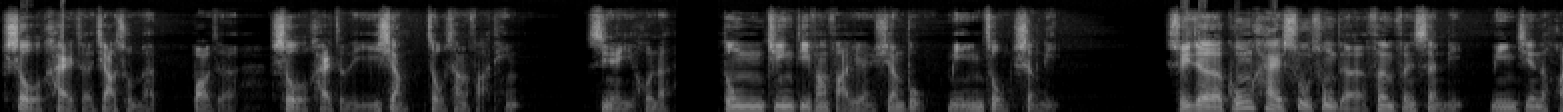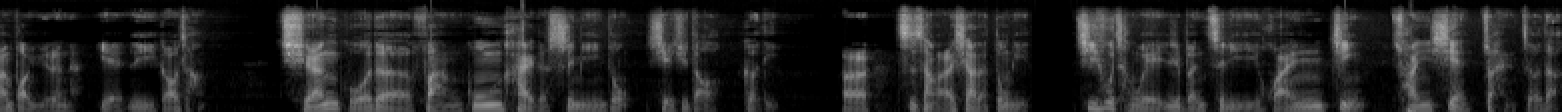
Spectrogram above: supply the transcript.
受害者家属们，抱着受害者的遗像走上了法庭。四年以后呢，东京地方法院宣布民众胜利。随着公害诉讼的纷纷胜利，民间的环保舆论呢也日益高涨，全国的反公害的市民运动席聚到各地，而自上而下的动力几乎成为日本治理环境穿线转折的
